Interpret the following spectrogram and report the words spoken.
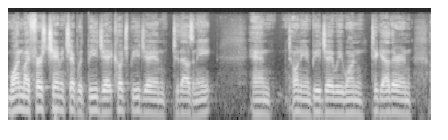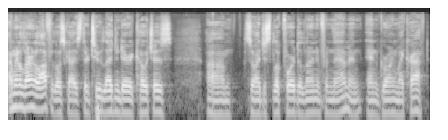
won my first championship with BJ, Coach BJ, in 2008, and Tony and BJ we won together. And I'm going to learn a lot from those guys. They're two legendary coaches, um, so I just look forward to learning from them and, and growing my craft.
